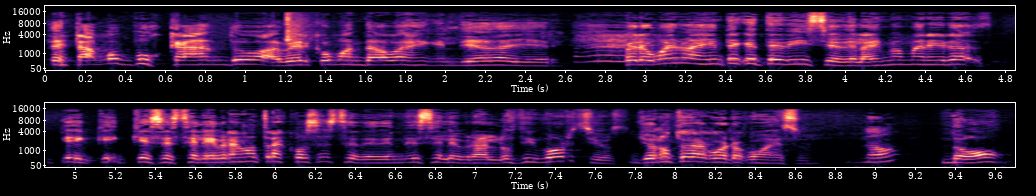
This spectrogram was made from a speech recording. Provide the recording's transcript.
Te estamos buscando a ver cómo andabas en el día de ayer. Pero bueno, hay gente que te dice, de la misma manera que, que- que se celebran otras cosas, se deben de celebrar los divorcios. Yo no estoy de acuerdo con eso. ¿No? No.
